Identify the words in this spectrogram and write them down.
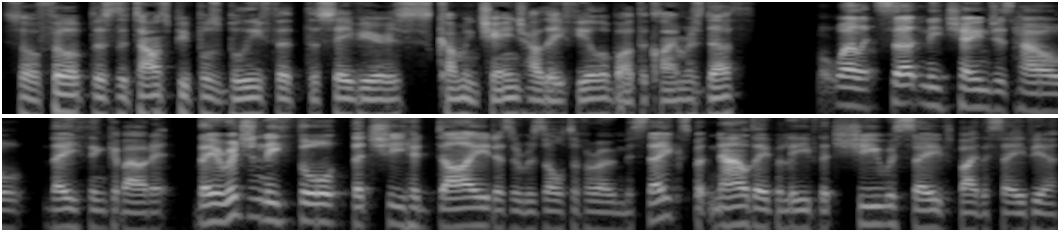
So, Philip, does the townspeople's belief that the Savior is coming change how they feel about the climber's death? Well, it certainly changes how they think about it. They originally thought that she had died as a result of her own mistakes, but now they believe that she was saved by the Savior.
